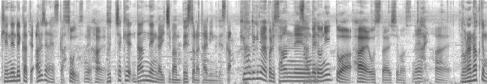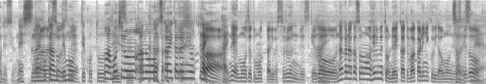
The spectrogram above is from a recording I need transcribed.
経年劣化ってあるじゃないですか。そうですねはい。ぶっちゃけ何年が一番ベストなタイミングですか？基本的にはやっぱり3年をめどにとははいお伝えしてますね。はい。はい。乗らなくてもですよね。室内保管でもってことですかまあもちろん あの使い方によってははい。はい。ねもうちょっと持ったりはするんですけどなかなかそのヘルメットの劣化って分かりにくいとは思うんですけどね。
